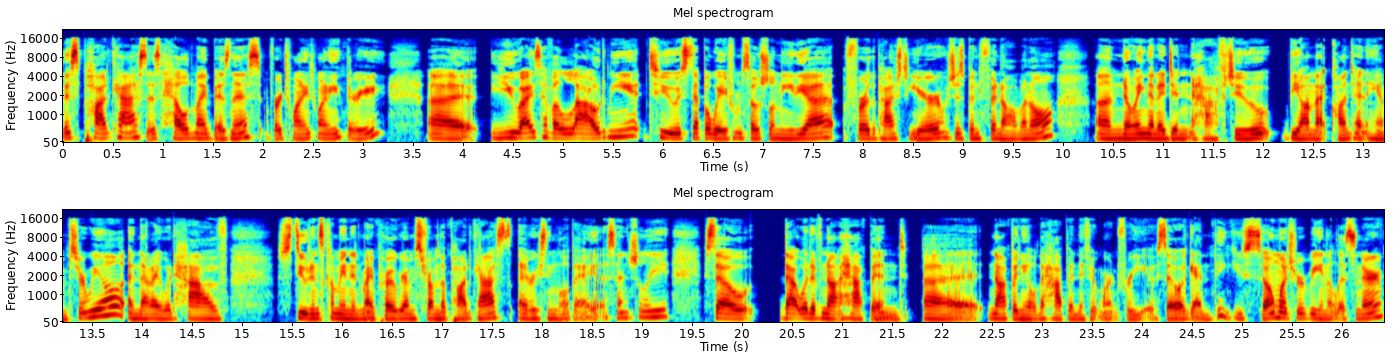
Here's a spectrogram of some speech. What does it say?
this podcast has held my business for 2023. Uh, you guys have allowed me to step away from social media for the past year, which has been phenomenal. Um, knowing that I didn't have to be on that content hamster wheel and that I would have students coming into my programs from the podcast every single day, essentially. So that would have not happened, uh, not been able to happen if it weren't for you. So, again, thank you so much for being a listener.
